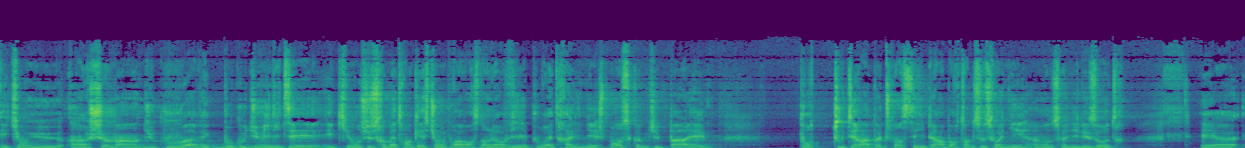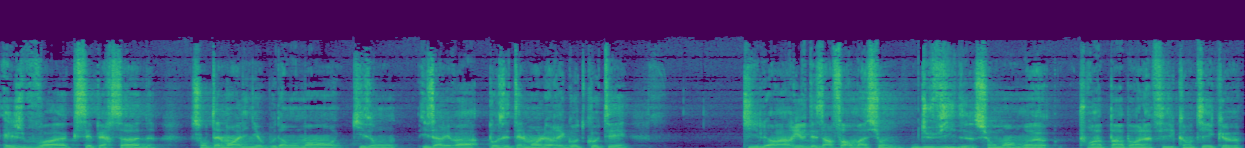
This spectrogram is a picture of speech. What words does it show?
et qui ont eu un chemin du coup avec beaucoup d'humilité et qui ont su se remettre en question pour avancer dans leur vie et pour être alignés, je pense, comme tu le parles. Et pour tout thérapeute, je pense c'est hyper important de se soigner avant de soigner les autres. Et, euh, et je vois que ces personnes sont tellement alignées au bout d'un moment qu'ils ont, ils arrivent à poser tellement leur ego de côté qu'il leur arrive des informations du vide, sûrement. Moi, par rapport à la physique quantique, euh,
